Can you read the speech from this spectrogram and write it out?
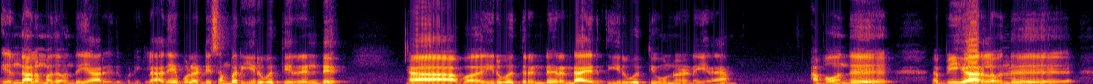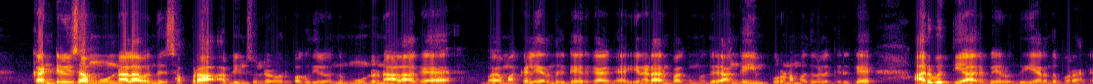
இருந்தாலும் அதை வந்து யாரும் இது பண்ணிக்கல. அதே போல் டிசம்பர் இருபத்தி ரெண்டு இருபத்தி ரெண்டு ரெண்டாயிரத்தி இருபத்தி ஒன்று நினைக்கிறேன். அப்போ வந்து பீகாரில் வந்து கண்டினியூஸாக மூணு நாளாக வந்து சப்ரா அப்படின்னு சொல்கிற ஒரு பகுதியில் வந்து மூன்று நாளாக ம- மக்கள் இறந்துக்கிட்டே இருக்காங்க. என்னடான்னு பார்க்கும்போது அங்கேயும் பூரண மதுவிலக்கு இருக்குது அறுபத்தி ஆறு பேர் வந்து இறந்து போகிறாங்க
